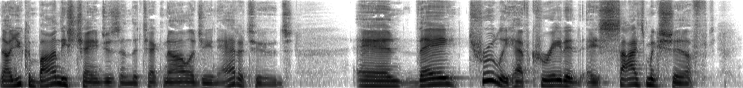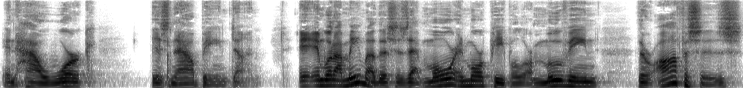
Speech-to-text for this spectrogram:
Now, you combine these changes in the technology and attitudes, and they truly have created a seismic shift in how work is now being done. And what I mean by this is that more and more people are moving their offices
